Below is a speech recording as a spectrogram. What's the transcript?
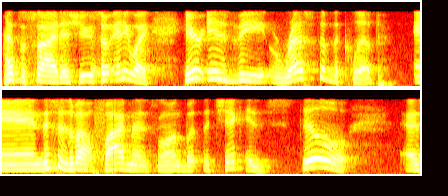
that's a side issue. So anyway, here is the rest of the clip, and this is about five minutes long, but the chick is still as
